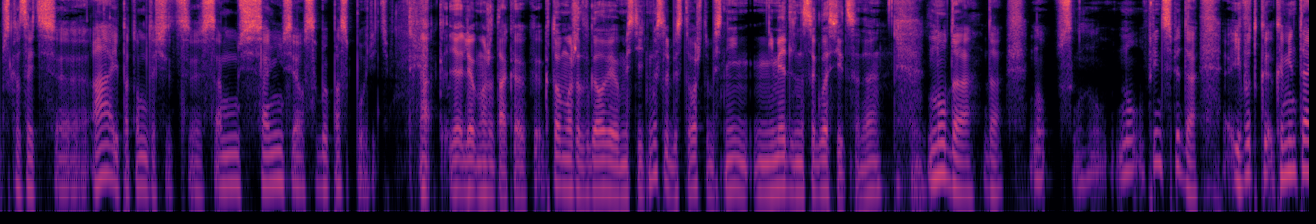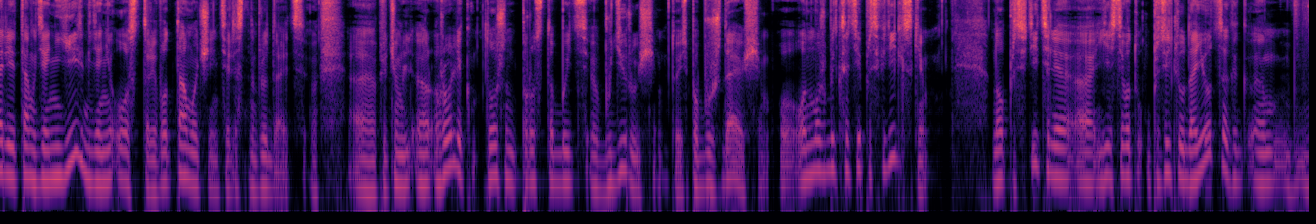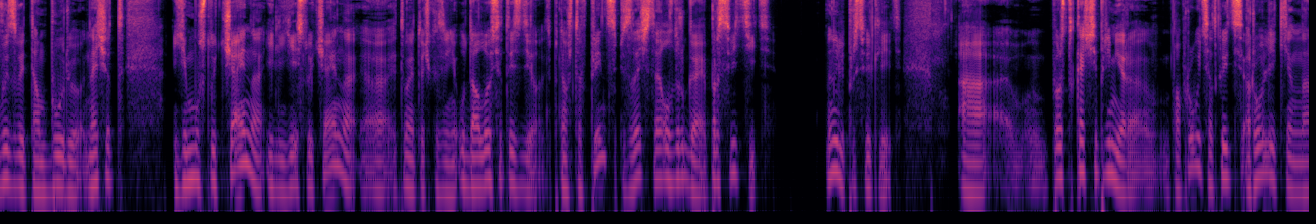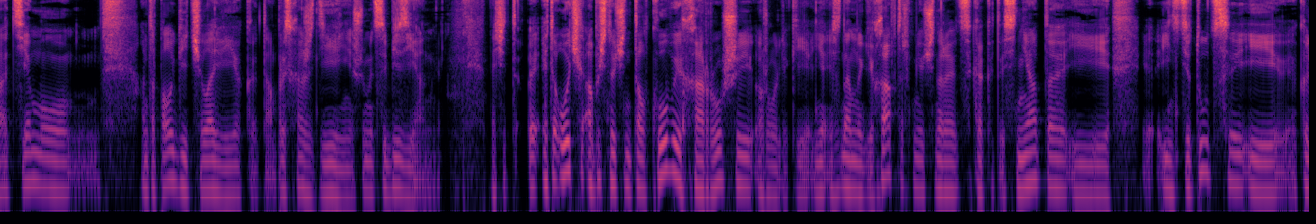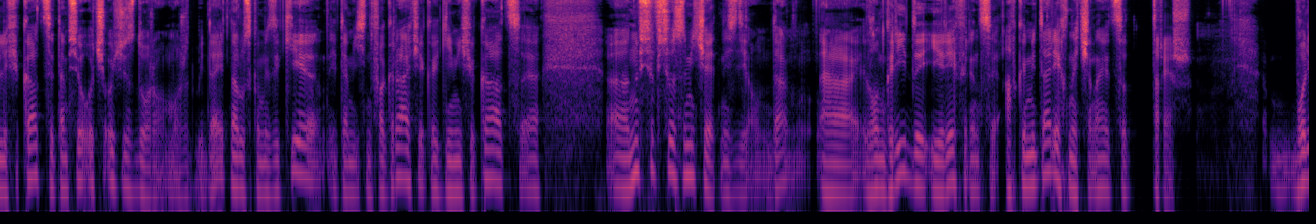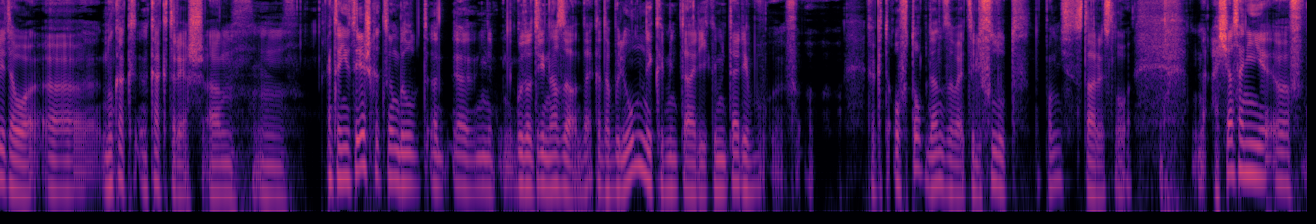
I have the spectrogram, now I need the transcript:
сказать э, А, и потом, значит, самим себя с собой поспорить. А, можно так, э, кто может в голове уместить мысль без того, чтобы с ней немедленно согласиться, да? Ну да, да. Ну, ну, ну в принципе, да. И вот комментарии там, где они есть, где они острые, вот там очень интересно наблюдать. Э, Причем ролик должен просто быть будирующим, то есть побуждающим. Он может быть, кстати, просветительским, но просветители, э, если вот просветителю удается эм, вызвать там бурю, значит, ему случайно или ей случайно, э, это моя точка зрения, удалось это сделать. Потому что, в принципе, задача ставилась другая — просветить ну или просветлить. А просто в качестве примера попробуйте открыть ролики на тему антропологии человека, там, происхождения, что с обезьянами. Значит, э, это очень, обычно очень толковый, хороший ролик. Я, я знаю многих авторов, мне очень нравится, как это снято, и э, институции, и квалификации, там все очень-очень здорово может быть, да, это на русском языке, и там есть инфографика, геймификация, э, ну, все, все замечательно сделано, да, а, лонгриды и референсы, а в комментариях начинается трэш. Более того, э, ну как, как трэш? Это не трэш, как он был э, э, года три назад, да, когда были умные комментарии, комментарии как это, оф-топ, да, называется, или флут, помните старое слово? А сейчас они,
